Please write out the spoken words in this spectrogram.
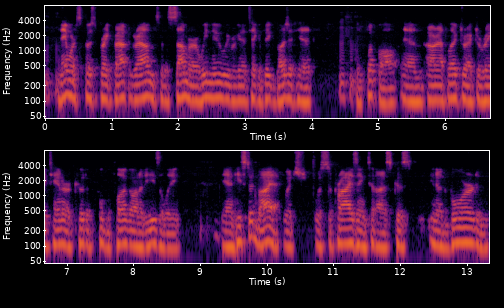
Mm-hmm. they weren't supposed to break ground until the summer. We knew we were going to take a big budget hit mm-hmm. in football, and our athletic director Ray Tanner could have pulled the plug on it easily, and he stood by it, which was surprising to us because you know the board and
